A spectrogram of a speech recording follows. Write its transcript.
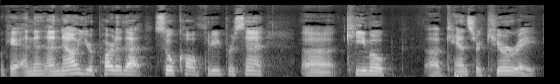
Okay, and then and now you're part of that so-called 3% uh, chemo uh, cancer cure rate.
